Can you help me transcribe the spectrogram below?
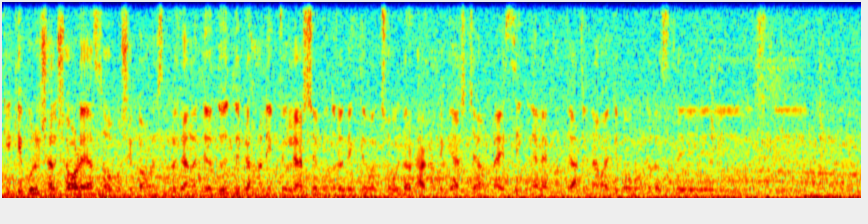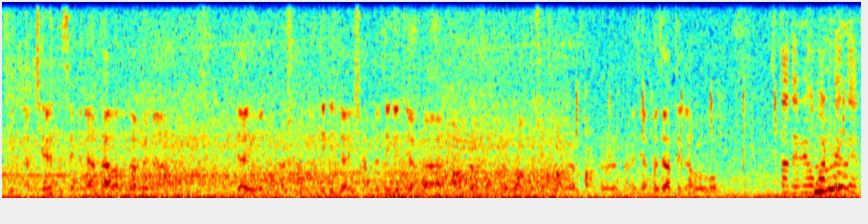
কে কে বরিশাল শহরে আছে অবশ্যই কমেন্টস করে জানা দিও দুই দুইটা হানিফ চলে আসছে। বন্ধুরা দেখতে পাচ্ছ ওটাও ঢাকা থেকে আসছে। আমরা এই সিগন্যাল এখন যাত্রী নামাই দিব। বন্ধুরা সিগন্যাল ছেড়ে দিচ্ছে এখানে দাঁড়ানো যাবে না। যাই হোক আমরা সামনের দিকে যাই। সামনের দিকে যে আমরা কাউন্টার ফাউন্টার পাবো সেই কাউন্টার ফাউন্টারের ওখানে যে আমরা যাত্রী নামাবো ওভারটেক দেন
